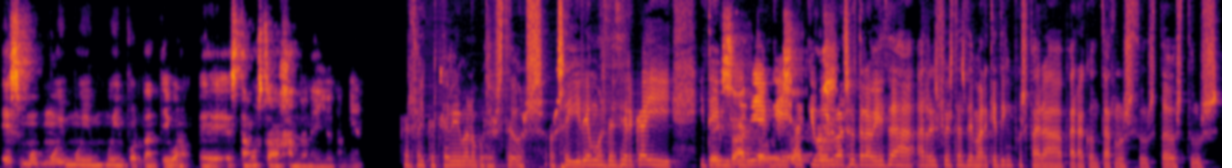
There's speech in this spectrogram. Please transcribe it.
es muy, muy, muy importante. Y bueno, estamos trabajando en ello también. Perfecto, Xavier. Bueno, pues os, seguiremos de cerca y, te invitaría a que, vuelvas otra vez a, respuestas de marketing pues para, contarnos todos tus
